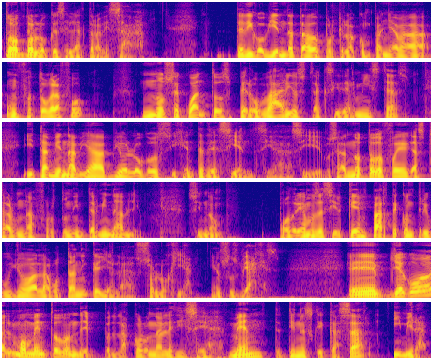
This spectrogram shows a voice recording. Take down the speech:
todo lo que se le atravesaba te digo, bien datado porque lo acompañaba un fotógrafo, no sé cuántos, pero varios taxidermistas, y también había biólogos y gente de ciencia, así, o sea, no todo fue gastar una fortuna interminable, sino podríamos decir que en parte contribuyó a la botánica y a la zoología en sus viajes. Eh, llegó el momento donde pues, la corona le dice, men, te tienes que casar y mira,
